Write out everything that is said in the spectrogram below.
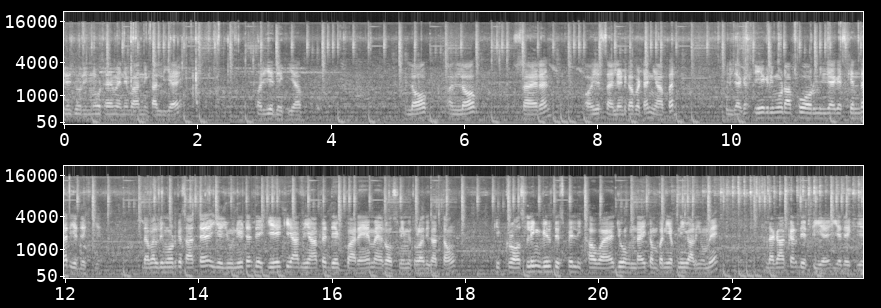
ये जो रिमोट है, मैंने बाहर निकाल लिया है। और ये देखिए आप। लॉक अनलॉक सायरन और ये साइलेंट का बटन यहाँ पर मिल जाएगा। एक रिमोट आपको और मिल जाएगा इसके अंदर। ये देखिए। डबल रिमोट के साथ है, ये यूनिट है। देखिए कि आप यहाँ पे देख पा रहे हैं, मैं रोशनी में थोड़ा दिखाता हूँ कि क्रॉसलिंग व्हील्स इस पर लिखा हुआ है, जो हुंडई कंपनी अपनी गाड़ियों में लगा कर देती है। ये देखिए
